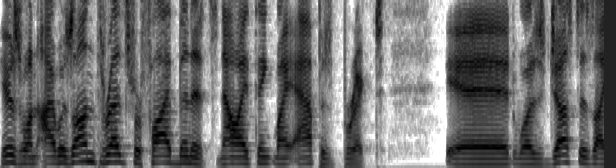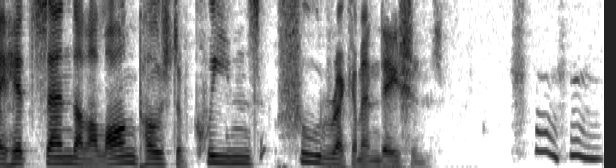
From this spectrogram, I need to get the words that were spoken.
Here's one. I was on threads for five minutes. Now I think my app is bricked. It was just as I hit send on a long post of Queen's food recommendations.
